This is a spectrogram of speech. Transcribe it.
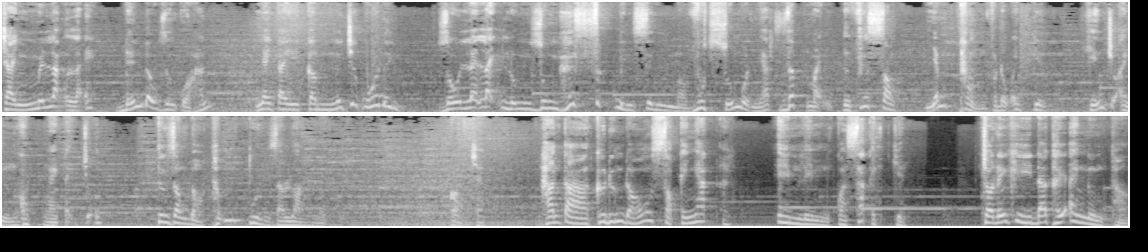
Tranh mới lặng lẽ đến đầu giường của hắn, nhanh tay cầm lấy chiếc búa đinh rồi lại lạnh lùng dùng hết sức bình sinh mà vút xuống một nhát rất mạnh từ phía sau nhắm thẳng vào đầu anh kiên khiến cho anh gục ngay tại chỗ. Từ dòng đỏ thẫm tuôn ra loang lổ. Còn chăng hắn ta cứ đứng đó sọc cái nhát ấy im lìm quan sát anh kiên cho đến khi đã thấy anh ngừng thở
